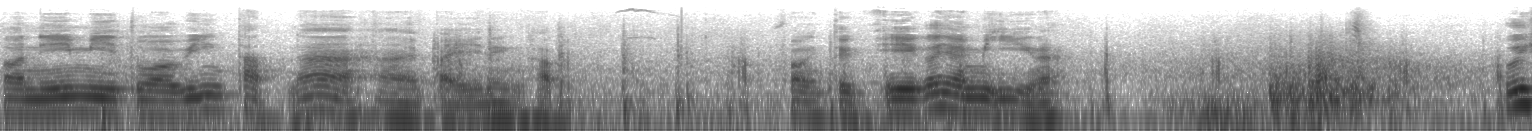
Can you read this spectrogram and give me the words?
ตอนนี้มีตัววิ่งตัดหน้าหายไปหนึ่งครับ ฝั่งตึก A ก็ยังมีอีกนะ อุ้ย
